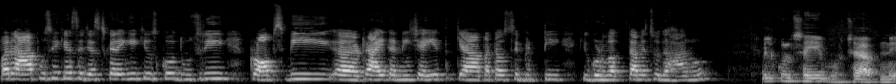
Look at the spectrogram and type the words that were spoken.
पर आप उसे क्या सजेस्ट करेंगे कि उसको दूसरी क्रॉप्स भी ट्राई करनी चाहिए? तो क्या पता उससे मिट्टी की गुणवत्ता में सुधार हो? बिल्कुल सही पूछा आपने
